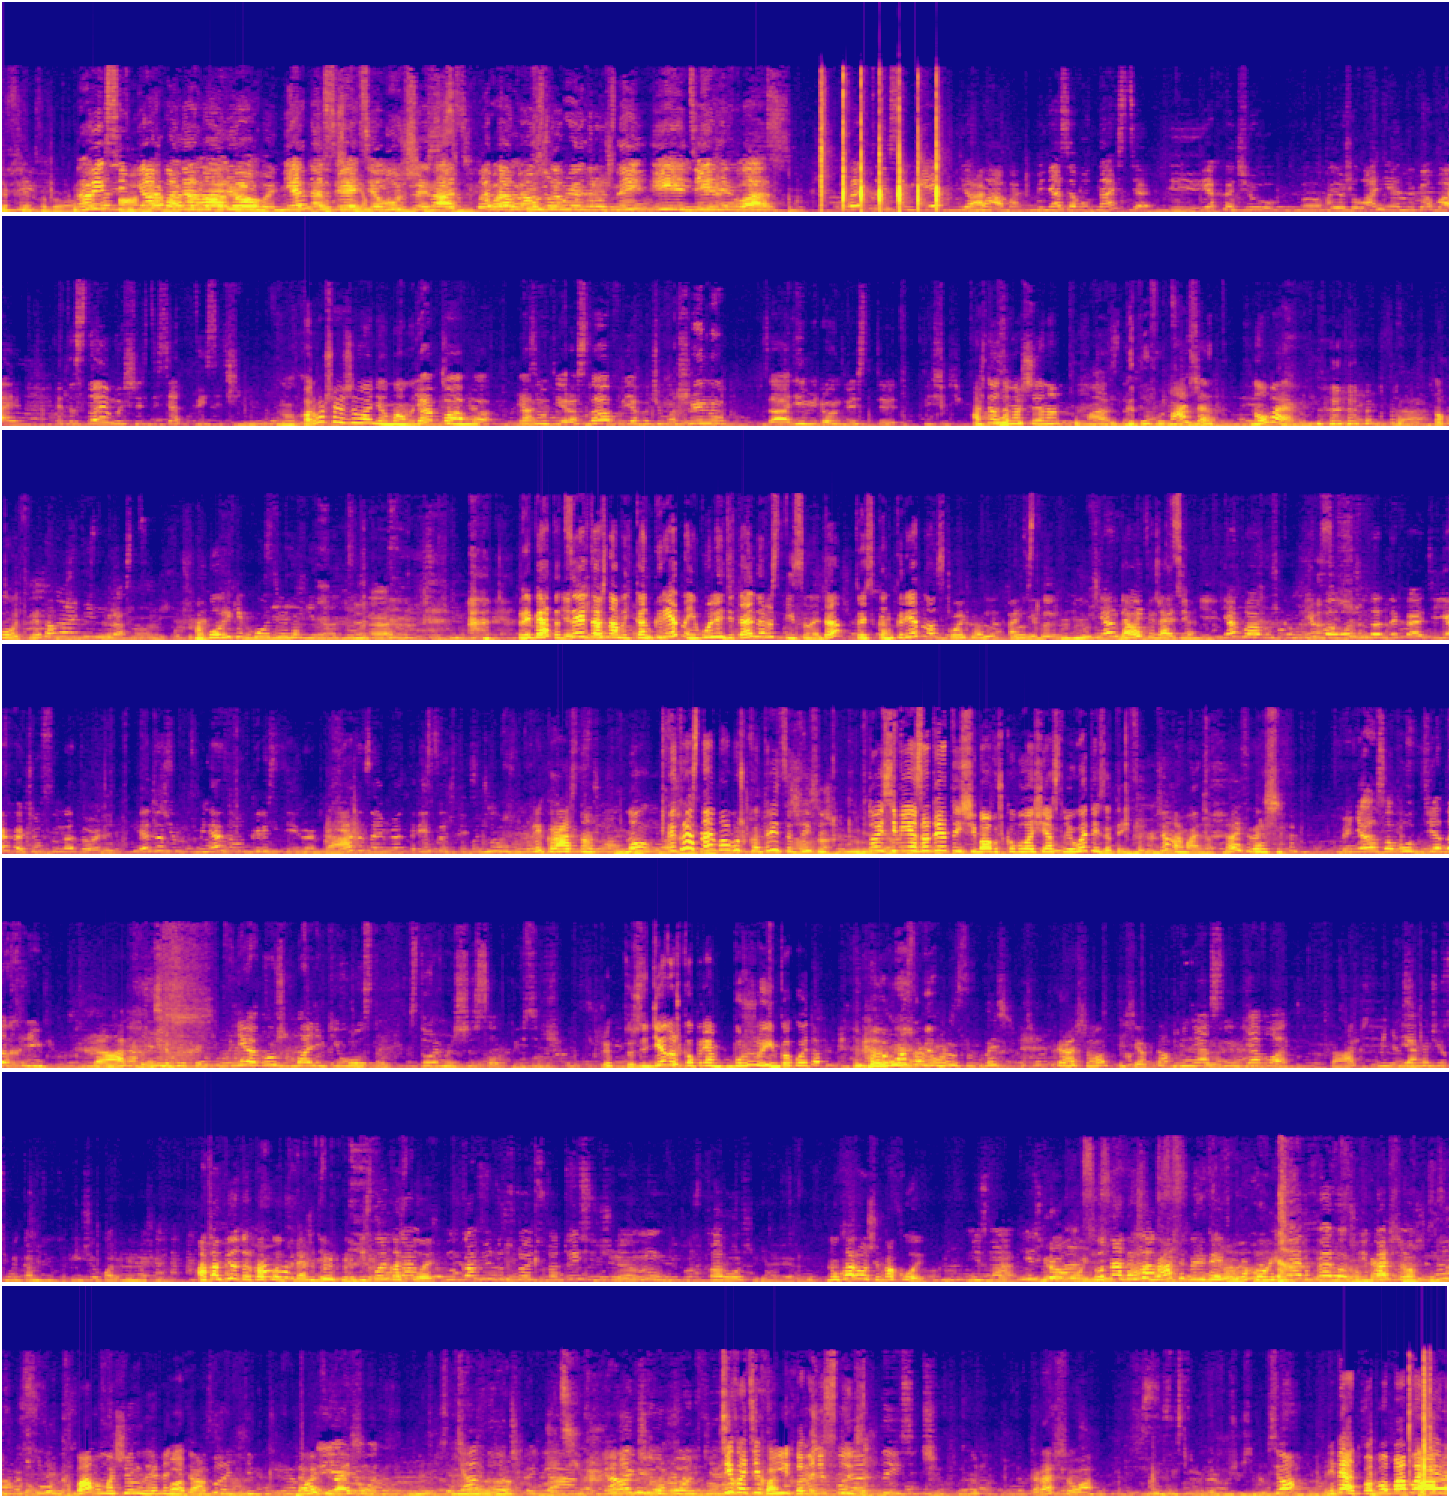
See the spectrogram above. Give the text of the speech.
Мы семья Пономарева, нет на свете лучше нас, потому что мы дружны и единый класс. В этой семье я мама. Меня зовут Настя, и я хочу э, мое желание на Гавайи. Это стоимость 60 тысяч. Ну, хорошее желание, мама. Я да? папа. Меня зовут Ярослав. Я хочу машину за 1 миллион 200 тысяч. А что за машина? Мазда. Новая? Какого цвета? Красного. А коврики какого цвета? Да. Ребята, цель должна быть конкретной и более детально расписанной, да? То есть конкретно сколько хотим. Давайте дальше. Я бабушка, мне положено отдыхать, и я хочу в санаторий. Это меня зовут Кристина. Так. Это займет 30 тысяч. Прекрасно. Ну, прекрасная бабушка, 30 тысяч. В той семье за 2 тысячи бабушка была счастлива, в этой за 30. Все нормально. Давайте дальше. Меня зовут Деда Хрип. Так. Мне нужен маленький остров. Стоимость 600 тысяч. Слушай, дедушка прям буржуин какой-то. Хорошо. Еще кто? Меня сын, я Влад. Так. Я хочу себе компьютер и еще папину машину. А компьютер какой? Подожди. И сколько стоит? Ну, компьютер стоит 100 тысяч, э, ну, хороший, наверное. Ну, хороший какой? Не знаю. Вот надо разобраться перед этим какой. Хороший, Хорошо. Папа машину, наверное, не даст. Давайте дальше. Я дочка, я, я хочу дочку. Тихо, тихо. Тихо, она не слышит. Тысячу. Хорошо. Все? Ребят, папа, поаплодируем.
